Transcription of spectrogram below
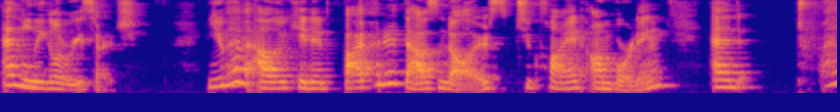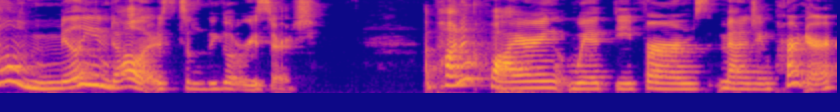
and legal research. You have allocated $500,000 to client onboarding and $12 million to legal research. Upon inquiring with the firm's managing partner,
